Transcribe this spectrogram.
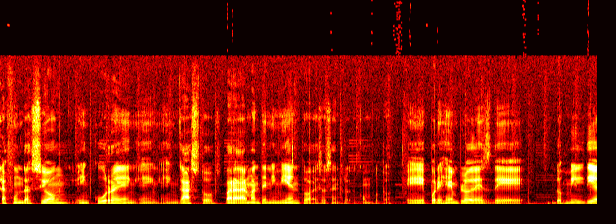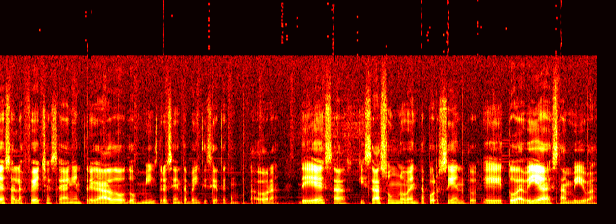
La fundación incurre en, gastos para dar mantenimiento a esos centros de cómputo. Eh, por ejemplo, desde 2010 a la fecha se han entregado 2.327 computadoras. De esas, quizás un 90% eh, todavía están vivas,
